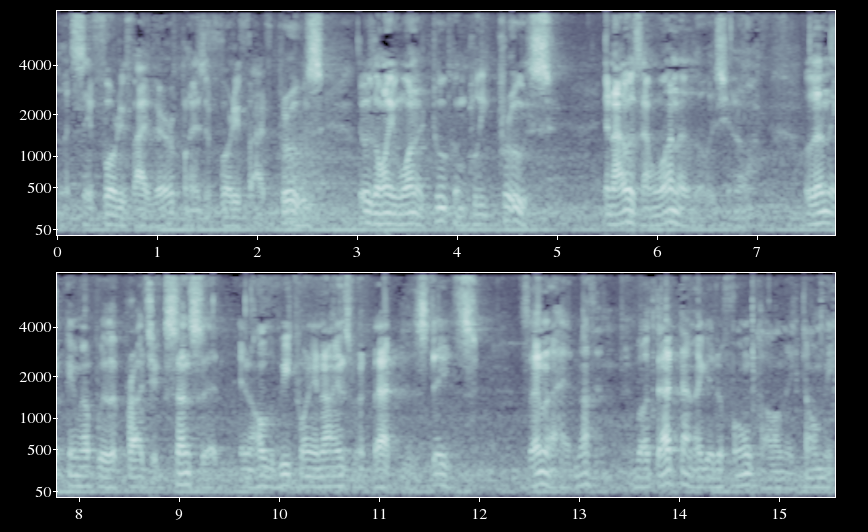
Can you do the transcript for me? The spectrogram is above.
let's say, 45 airplanes or 45 crews, there was only one or two complete crews, and I was on one of those, you know. Well, then they came up with a Project Sunset, and all the B-29s went back to the States. So then I had nothing. About that time, I get a phone call, and they tell me,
